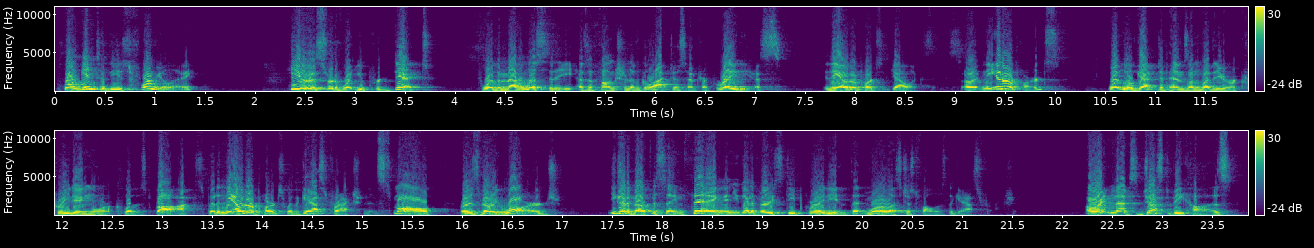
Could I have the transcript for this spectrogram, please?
plug into these formulae, here is sort of what you predict for the metallicity as a function of galactocentric radius in the outer parts of galaxies. All right, in the inner parts, what you'll get depends on whether you're accreting or a closed box, but in the outer parts where the gas fraction is small or is very large, you get about the same thing, and you get a very steep gradient that more or less just follows the gas fraction. All right, and that's just because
